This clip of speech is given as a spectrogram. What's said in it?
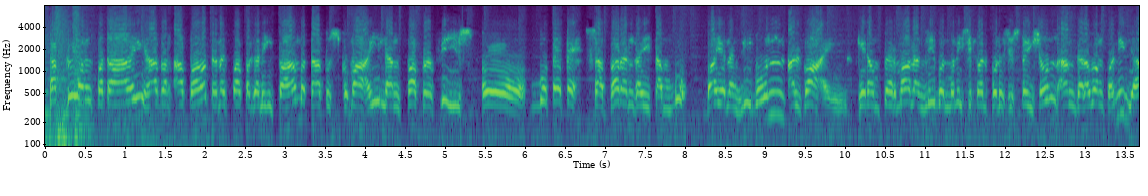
Tatlo ang patay habang apat na nagpapagaling pa matapos kumain ng puffer fish o botete sa barangay Tambo, bayan ng Libon, Albay. Kinumpirma ng Libon Municipal Police Station ang dalawang pamilya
